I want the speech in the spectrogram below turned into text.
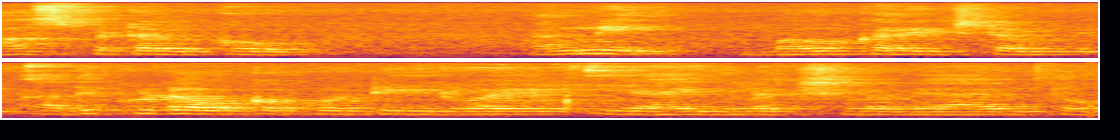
హాస్పిటల్కు అన్నీ బహుకరించడం అది కూడా ఒక కోటి ఇరవై ఐదు లక్షల వ్యాయంతో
